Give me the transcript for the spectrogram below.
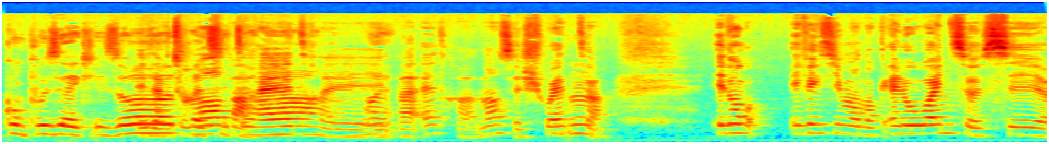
composer avec les autres, Exactement, etc. paraître et, Ouais. et pas être. Non, c'est chouette. Mm. Et donc, effectivement, donc Hello Wines, c'est,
